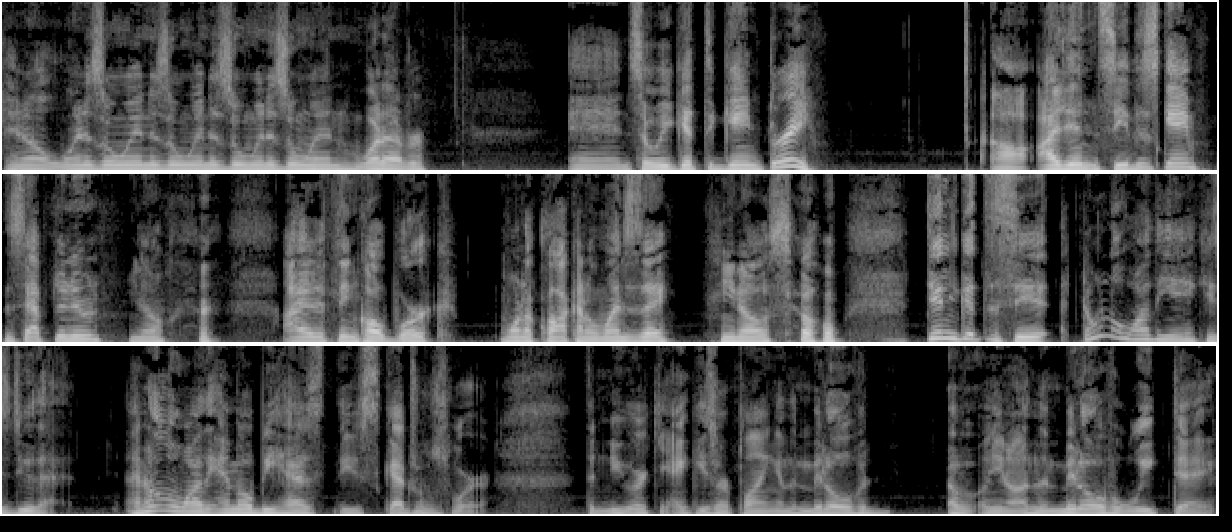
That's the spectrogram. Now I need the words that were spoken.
You know, win is a win is a win is a win is a win, whatever. And so we get to game three. Uh, I didn't see this game this afternoon. You know, I had a thing called work, one o'clock on a Wednesday. you know, so didn't get to see it. I don't know why the Yankees do that. I don't know why the MLB has these schedules where the New York Yankees are playing in the middle of a, of, you know, in the middle of a weekday,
